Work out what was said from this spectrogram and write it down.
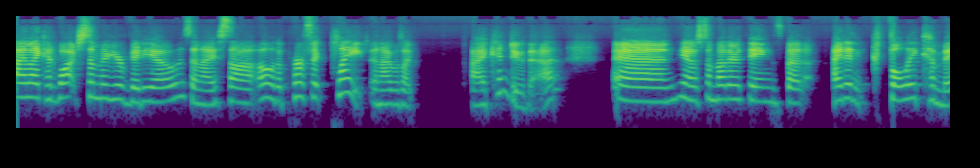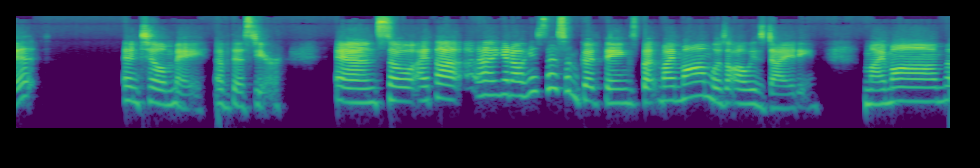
I like had watched some of your videos and I saw, oh, the perfect plate. And I was like, I can do that. And, you know, some other things, but I didn't fully commit until May of this year. And so I thought, uh, you know, he says some good things, but my mom was always dieting. My mom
